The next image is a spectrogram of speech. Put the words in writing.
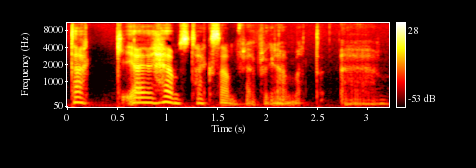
Tack. Jag är hemskt tacksam för det här programmet. Ehm,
